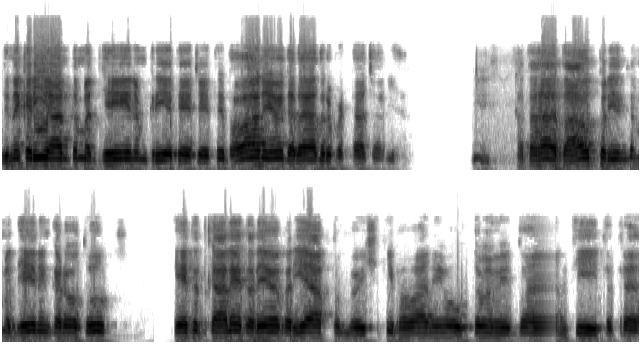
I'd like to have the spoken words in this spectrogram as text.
दिनकरीयान्तम् अध्ययनं क्रियते चेत् भवान् एव गदाधरभट्टाचार्यः। अतः तावत्पर्यन्तम् अध्ययनं करोतु। एतत् काले तदेव पर्याप्तं भविष्यति। भवानेव उत्तमविद्वान् इति तत्र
